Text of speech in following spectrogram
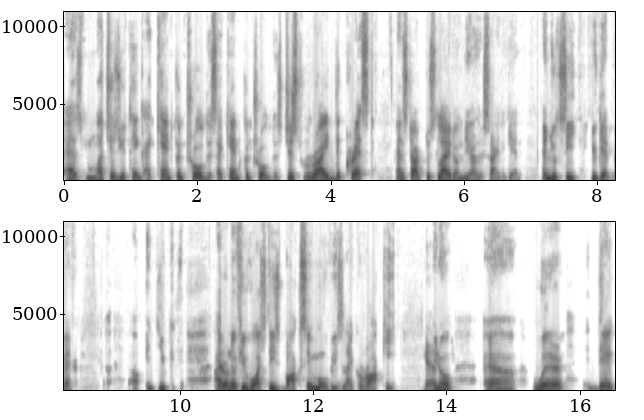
as much as you think, I can't control this, I can't control this, just ride the crest and start to slide on the other side again. And you'll see you get better. Uh, you, I don't know if you've watched these boxing movies like Rocky. Yeah. You know, uh, where they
